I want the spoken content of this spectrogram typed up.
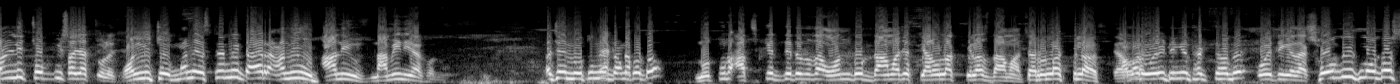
only চব্বিশ হাজার চলেছে। অনলি মানে স্টেমি টায়ার আনইউজ আনইউজ নামিনি এখনও। আচ্ছা নতুনের দাম কত? নতুন আজকের ডেটে দাদা অনডোর দাম আছে তেরো লাখ প্লাস দাম আছে। তেরো লাখ প্লাস আবার ওয়েটিং এ থাকতে হবে। ওয়েটিং এ দেখ সৌভিক মোটরস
